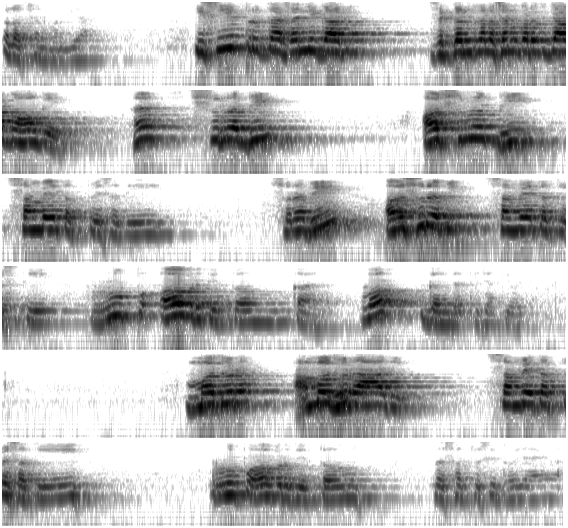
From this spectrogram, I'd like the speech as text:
तो लक्षण बन गया। इसी प्रकार सन्नी का भी गंध का लक्षण करो तो क्या कहोगे? सुरभि। असुरभि संवेतत्व सती। सुरभि असुरभि संवेतत्व सती रूप अवृतित्व कर वो गंधत्व जाति हो जाएगा मधुर, अमधुरादि संवेतत्व सती, रूप अवृतित्व रसत्व सिद्ध हो जाएगा।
